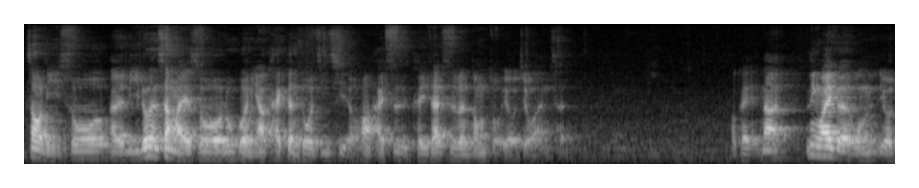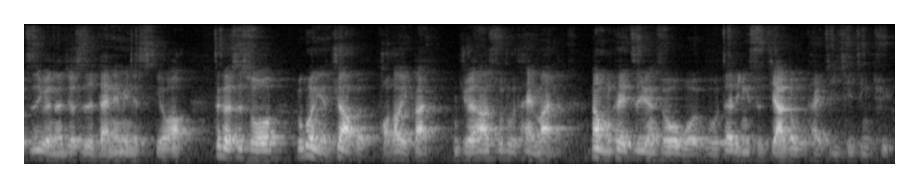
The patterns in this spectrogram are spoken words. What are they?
照理说，呃，理论上来说，如果你要开更多机器的话，还是可以在四分钟左右就完成。OK，那另外一个我们有资源的就是 Dynamic Scale Up，这个是说，如果你的 Job 跑到一半，你觉得它速度太慢了，那我们可以支援说，我我再临时加个五台机器进去，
